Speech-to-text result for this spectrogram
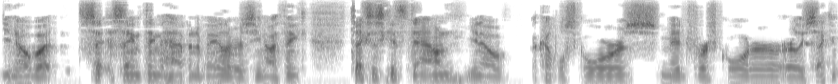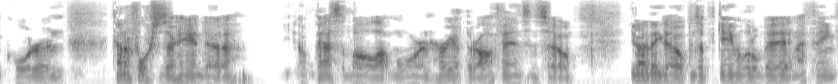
You know, but sa- same thing that happened to Baylor is, you know, I think Texas gets down, you know, a couple scores mid first quarter, early second quarter, and kind of forces their hand to, you know, pass the ball a lot more and hurry up their offense. And so, you know, I think that opens up the game a little bit, and I think,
